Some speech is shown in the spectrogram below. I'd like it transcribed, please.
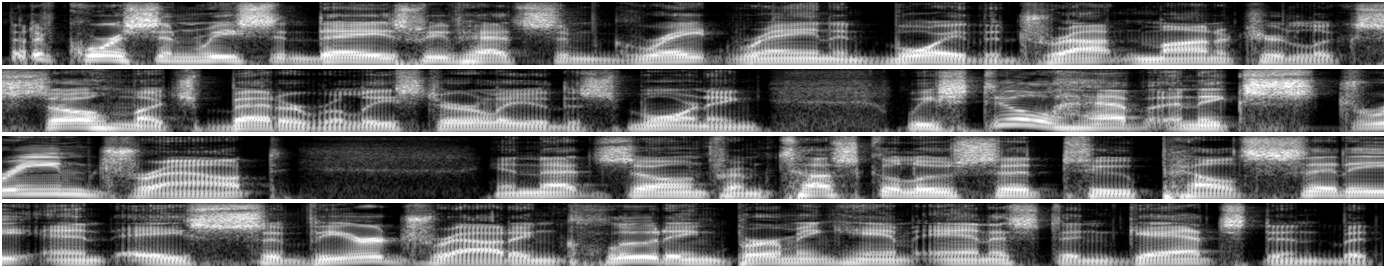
But of course, in recent days, we've had some great rain, and boy, the drought monitor looks so much better, released earlier this morning. We still have an extreme drought in that zone from Tuscaloosa to Pell City and a severe drought, including Birmingham, Anniston, Gadsden. But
